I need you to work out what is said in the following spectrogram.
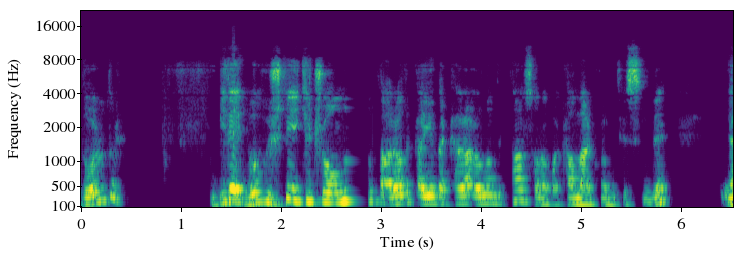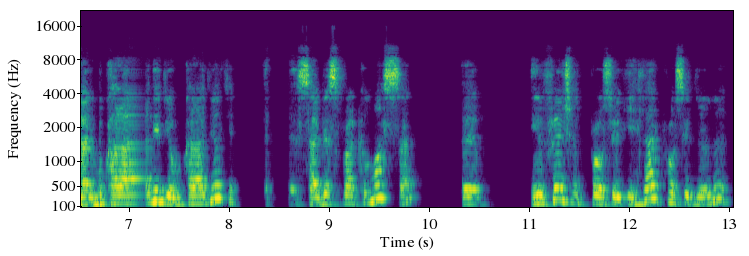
Doğrudur. Bir de bu üçte iki çoğunlukla Aralık ayında karar alındıktan sonra Bakanlar Komitesi'nde yani bu karar ne diyor? Bu karar diyor ki e, serbest bırakılmazsa e, infringement prosedürü, ihlal prosedürünü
